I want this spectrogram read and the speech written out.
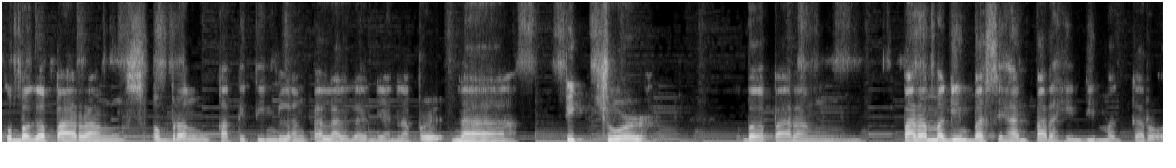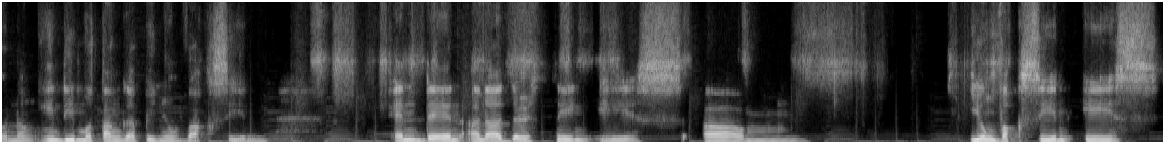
Kumbaga parang sobrang katiting lang talaga niya na, per, na picture. Kumbaga parang para maging basihan para hindi magkaroon ng hindi mo tanggapin yung vaccine. And then another thing is um yung vaccine is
